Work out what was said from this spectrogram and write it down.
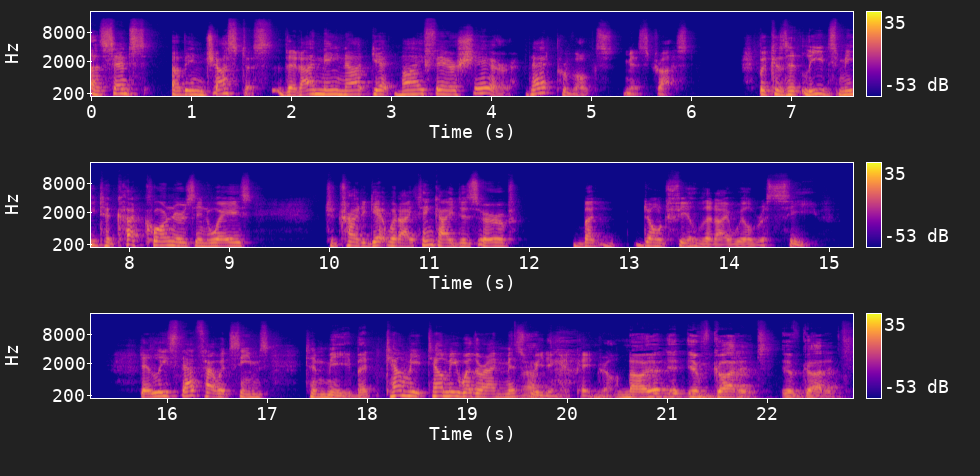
A sense of injustice, that I may not get my fair share. That provokes mistrust because it leads me to cut corners in ways to try to get what I think I deserve, but don't feel that I will receive. At least that's how it seems to me. But tell me, tell me whether I'm misreading no. it, Pedro. No, you've got it. You've got it.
